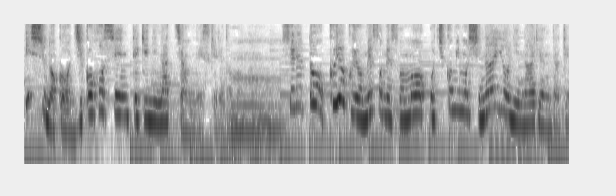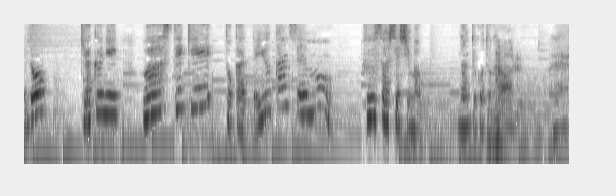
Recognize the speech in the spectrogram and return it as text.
う、一種のこう、自己保身的になっちゃうんですけれあ。ども。うん。すると、くよくよメソメソも落ち込みもしないようになるんだけど、逆に、わあ、素敵とかっていう感性も封鎖してしまう。なんてことがなるほどね。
